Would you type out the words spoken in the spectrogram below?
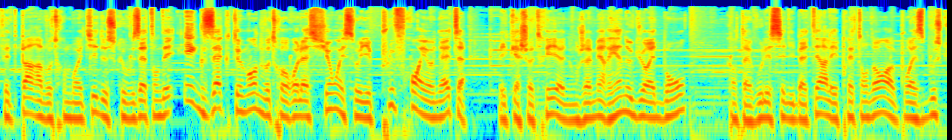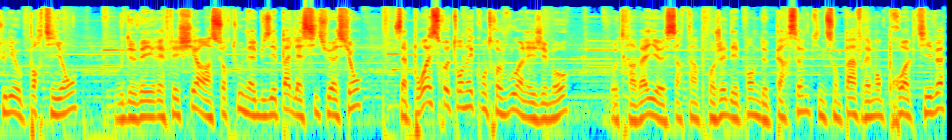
Faites part à votre moitié de ce que vous attendez exactement de votre relation et soyez plus franc et honnête. Les cachotteries n'ont jamais rien auguré de bon. Quant à vous les célibataires, les prétendants pourraient se bousculer au portillon. Vous devez y réfléchir, hein. surtout n'abusez pas de la situation. Ça pourrait se retourner contre vous, hein, les Gémeaux. Au travail, certains projets dépendent de personnes qui ne sont pas vraiment proactives.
